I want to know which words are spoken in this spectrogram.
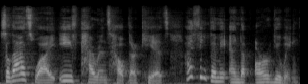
So that's why if parents help their kids, I think they may end up arguing.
